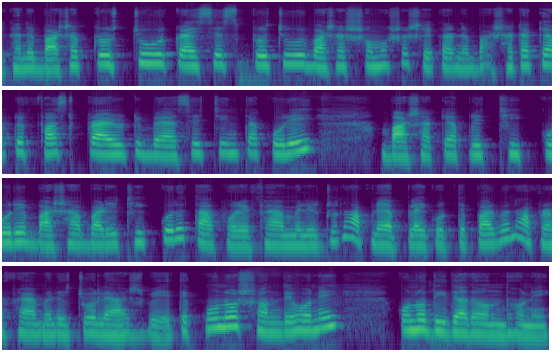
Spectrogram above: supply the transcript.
এখানে বাসা প্রচুর ক্রাইসিস প্রচুর বাসার সমস্যা, সে কারণে বাসাটাকে আপনি ফার্স্ট প্রায়োরিটি ব্যাসের চিন্তা করেই বাসাকে আপনি ঠিক করে, বাসা বাড়ি ঠিক করে, তারপরে ফ্যামিলির জন্য আপনি অ্যাপ্লাই করতে পারবেন, আপনার ফ্যামিলি চলে আসবে। এতে কোনো সন্দেহ নেই, কোনো দ্বিধাদ্বন্দ্ব নেই।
